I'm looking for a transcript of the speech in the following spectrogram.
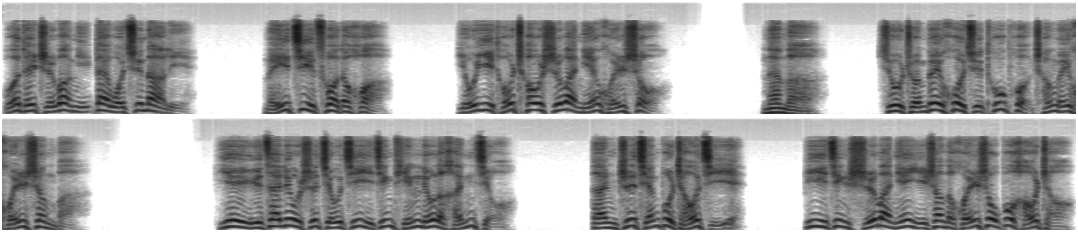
我得指望你带我去那里。没记错的话，有一头超十万年魂兽，那么就准备获取突破，成为魂圣吧。夜雨在六十九级已经停留了很久，但之前不着急，毕竟十万年以上的魂兽不好找，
